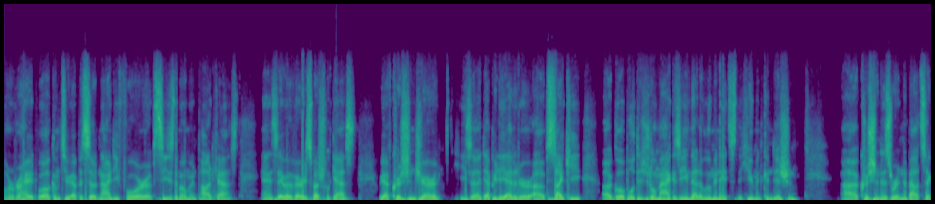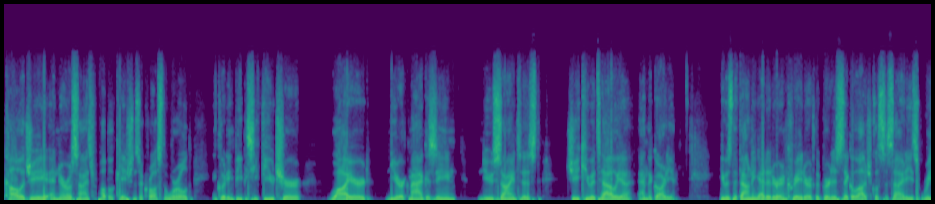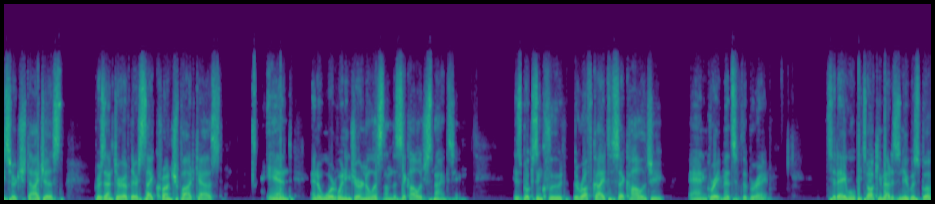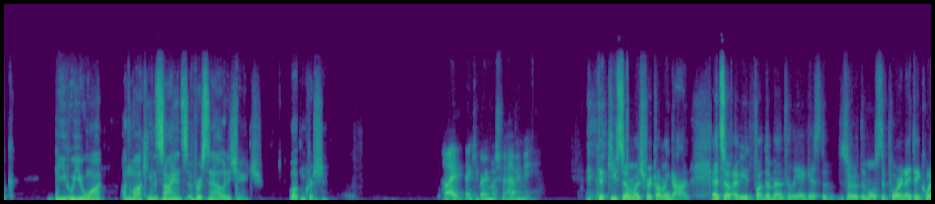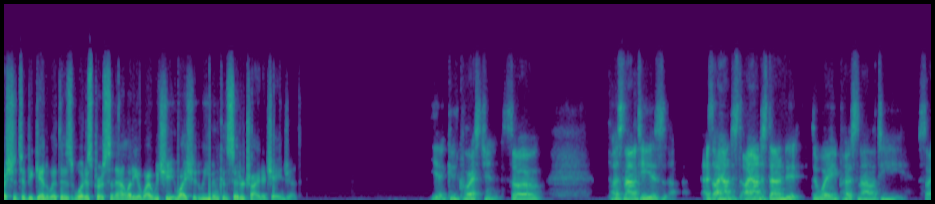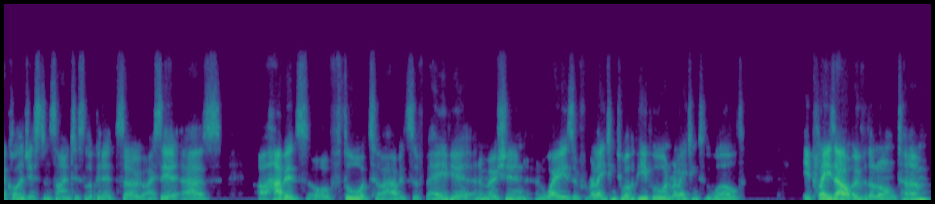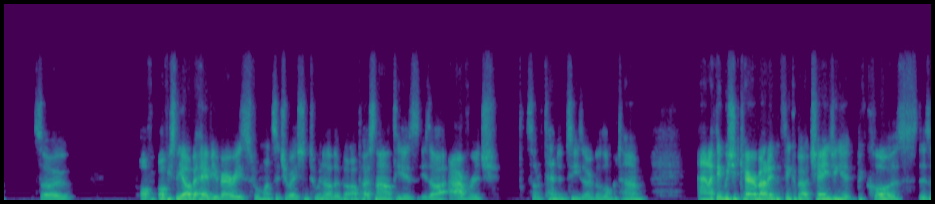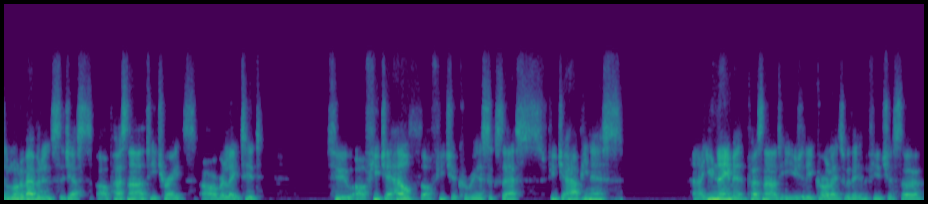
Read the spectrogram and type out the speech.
All right. Welcome to episode 94 of Seize the Moment podcast. And today we have a very special guest. We have Christian Jarrett. He's a deputy editor of Psyche, a global digital magazine that illuminates the human condition. Uh, Christian has written about psychology and neuroscience for publications across the world, including BBC Future, Wired, New York Magazine, New Scientist, GQ Italia, and The Guardian. He was the founding editor and creator of the British Psychological Society's Research Digest, presenter of their PsycCrunch podcast, and an award winning journalist on The Psychologist magazine. His books include The Rough Guide to Psychology and Great Myths of the Brain. Today, we'll be talking about his newest book, Be Who You Want Unlocking the Science of Personality Change. Welcome, Christian. Hi, thank you very much for having me. Thank you so much for coming on. And so, I mean, fundamentally, I guess the sort of the most important, I think, question to begin with is what is personality, and why would she, why should we even consider trying to change it? Yeah, good question. So, personality is, as I understand, I understand it the way personality psychologists and scientists look at it. So, I see it as our habits of thought, our habits of behavior and emotion, and ways of relating to other people and relating to the world. It plays out over the long term. So, obviously, our behavior varies from one situation to another, but our personality is, is our average sort of tendencies over the longer term. And I think we should care about it and think about changing it because there's a lot of evidence suggests our personality traits are related to our future health, our future career success, future happiness. Uh, you name it, personality usually correlates with it in the future. So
